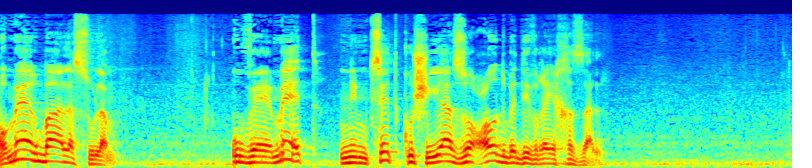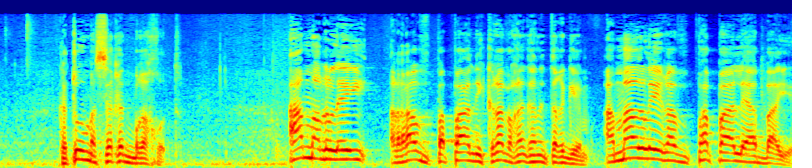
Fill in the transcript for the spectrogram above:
אומר בעל הסולם, ובאמת נמצאת קושייה זו עוד בדברי חז"ל. כתוב מסכת ברכות. אמר לי רב פאפא, נקרא ואחר כך נתרגם. אמר לי רב פאפא לאביי,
